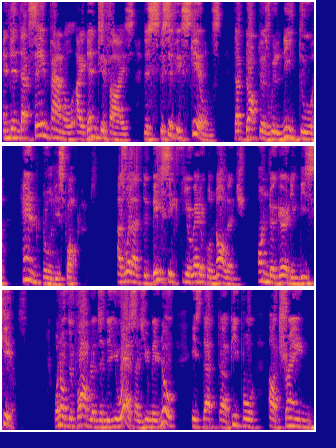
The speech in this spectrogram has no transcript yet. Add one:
And then that same panel identifies the specific skills that doctors will need to handle these problems, as well as the basic theoretical knowledge undergirding these skills. One of the problems in the US, as you may know, is that uh, people are trained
